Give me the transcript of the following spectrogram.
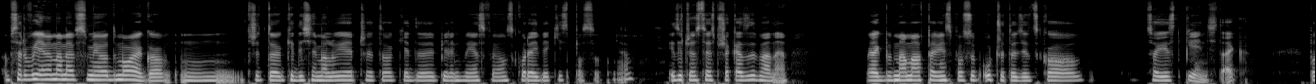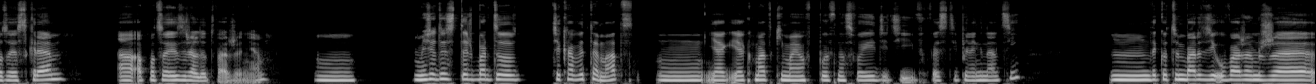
Obserwujemy mamę w sumie od małego. Mm, czy to kiedy się maluje, czy to kiedy pielęgnuje swoją skórę i w jaki sposób, nie? I to często jest przekazywane. Bo jakby mama w pewien sposób uczy to dziecko, co jest pięć, tak? Po co jest krem, a, a po co jest żel do twarzy, nie? Mm. Myślę, że to jest też bardzo ciekawy temat, mm, jak, jak matki mają wpływ na swoje dzieci w kwestii pielęgnacji. Mm, tylko tym bardziej uważam, że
